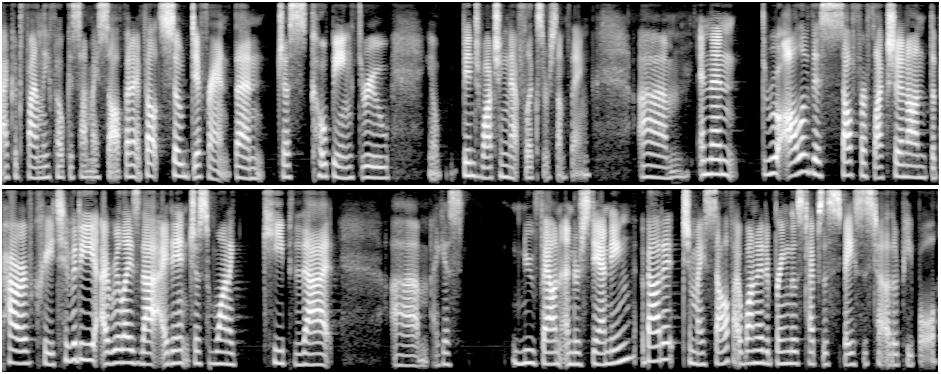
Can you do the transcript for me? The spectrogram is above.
I could finally focus on myself. And it felt so different than just coping through, you know, binge watching Netflix or something. Um, and then through all of this self reflection on the power of creativity, I realized that I didn't just want to keep that, um, I guess, newfound understanding about it to myself. I wanted to bring those types of spaces to other people,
